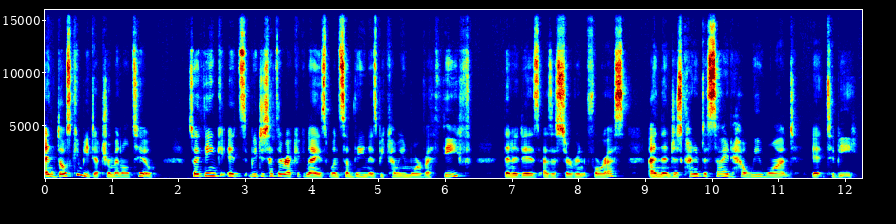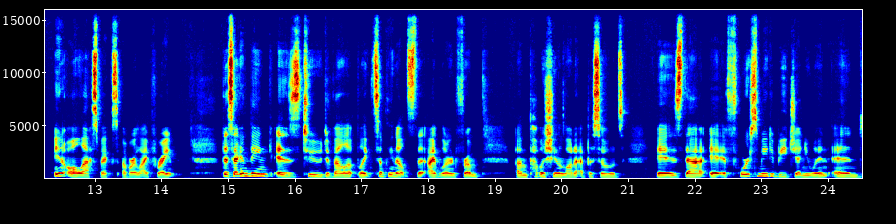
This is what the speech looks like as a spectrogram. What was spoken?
And those can be detrimental too. So I think it's we just have to recognize when something is becoming more of a thief than it is as a servant for us, and then just kind of decide how we want it to be in all aspects of our life, right? The second thing is to develop like something else that I've learned from um, publishing a lot of episodes is that it forced me to be genuine and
